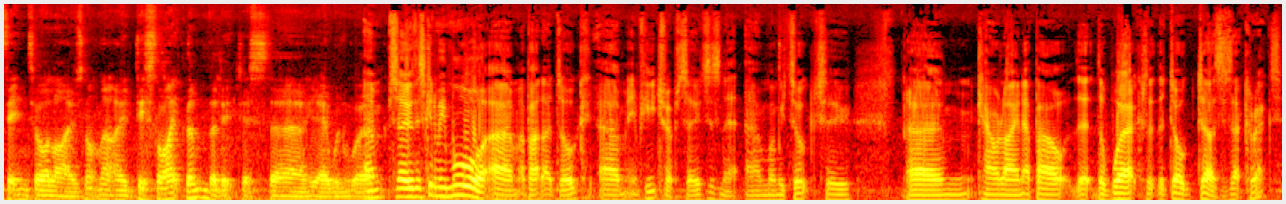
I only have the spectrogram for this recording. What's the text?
fit into our lives. Not that I dislike them, but it just uh, yeah, wouldn't work. Um, so there's going to be more um, about that dog um, in future episodes, isn't it? Um, when we talk to um, Caroline about the, the work that the dog does, is that correct?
